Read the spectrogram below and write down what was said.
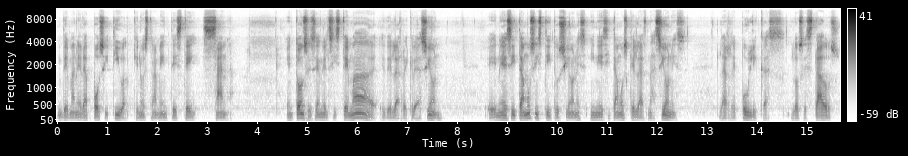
de manera positiva, que nuestra mente esté sana. Entonces, en el sistema de la recreación, eh, necesitamos instituciones y necesitamos que las naciones, las repúblicas, los estados,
